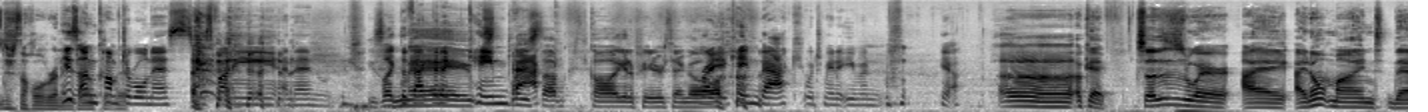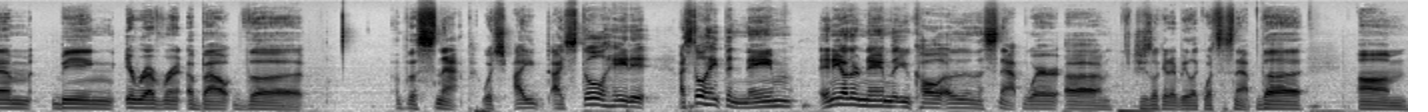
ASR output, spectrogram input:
Just the whole running. His joke of it. uncomfortableness was funny and then He's like the fact that it came please back. Stop calling it a Peter Tingle. right, it came back, which made it even yeah. Uh, okay, so this is where I I don't mind them being irreverent about the the snap, which I I still hate it. I still hate the name. Any other name that you call other than the snap, where um, she's looking at me like, "What's the snap?" The um,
